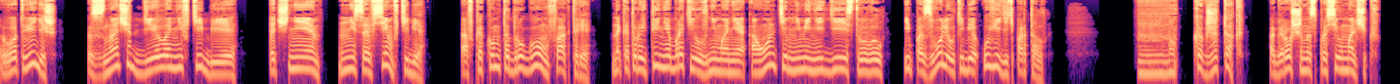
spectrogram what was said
Вот видишь, значит, дело не в тебе. Точнее, не совсем в тебе, а в каком-то другом факторе, на который ты не обратил внимания, а он, тем не менее, действовал и позволил тебе увидеть портал. «Но как же так?» — огорошенно спросил мальчик.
